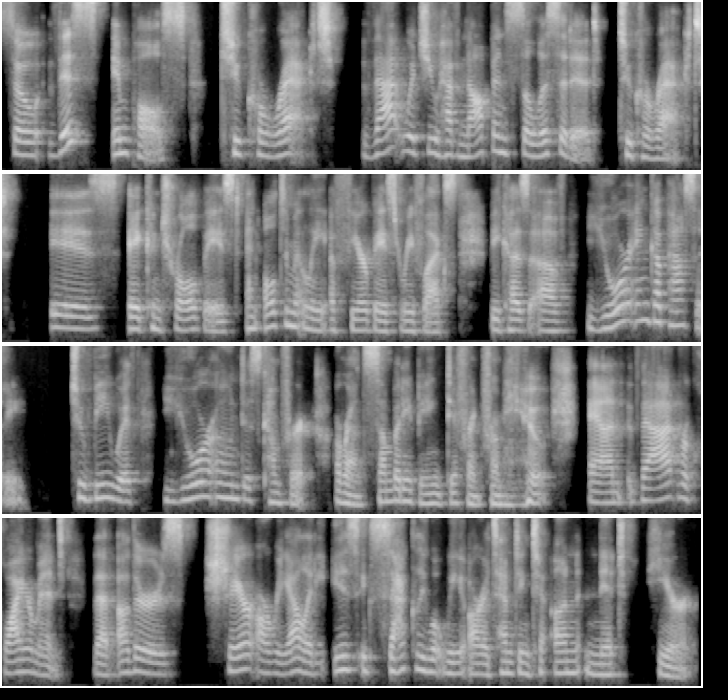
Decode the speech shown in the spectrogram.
So, this impulse to correct that which you have not been solicited to correct is a control based and ultimately a fear based reflex because of your incapacity to be with your own discomfort around somebody being different from you. And that requirement that others share our reality is exactly what we are attempting to unknit here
